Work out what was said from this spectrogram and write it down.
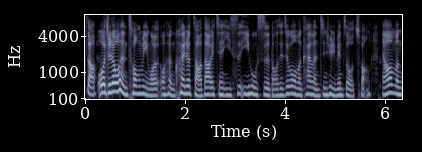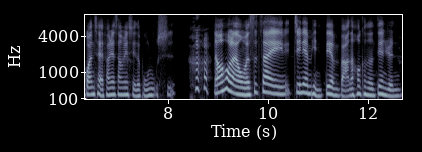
找，我觉得我很聪明，我我很快就找到一间疑似医护室的东西。结果我们开门进去，里面只有床，然后门关起来，发现上面写的哺乳室。然后后来我们是在纪念品店吧，然后可能店员。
